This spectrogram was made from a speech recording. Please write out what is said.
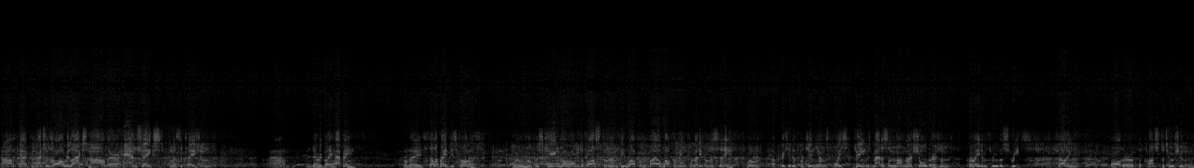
Now the con- convention's all relaxed now. There are handshakes, felicitations. Well, is everybody happy? Will they celebrate, do you suppose? Will Rufus King go home to Boston and be welcomed by a welcoming committee from the city? Will appreciative Virginians hoist James Madison on their shoulders and parade him through the streets, shouting, Father of the Constitution?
